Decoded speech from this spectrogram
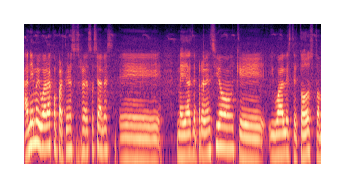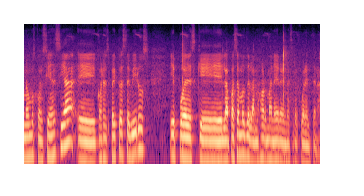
animo igual a compartir en sus redes sociales medidas de prevención, que igual este, todos tomemos conciencia con respecto a este virus y pues que la pasemos de la mejor manera en nuestra cuarentena.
